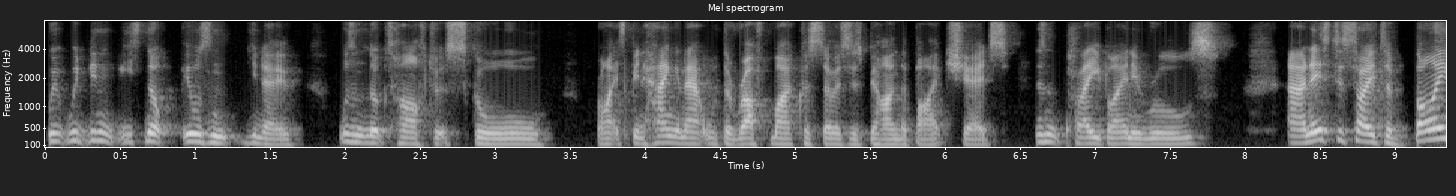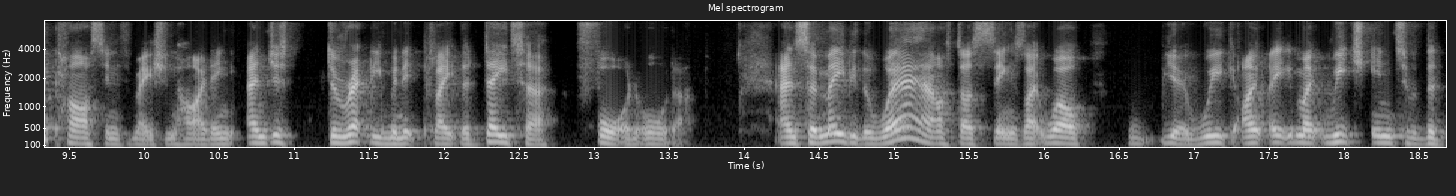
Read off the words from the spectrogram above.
we, we didn't. It's not. It wasn't. You know, wasn't looked after at school. Right. It's been hanging out with the rough microservices behind the bike sheds. Doesn't play by any rules, and it's decided to bypass information hiding and just directly manipulate the data for an order. And so maybe the warehouse does things like, well, you know, we I, it might reach into the,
